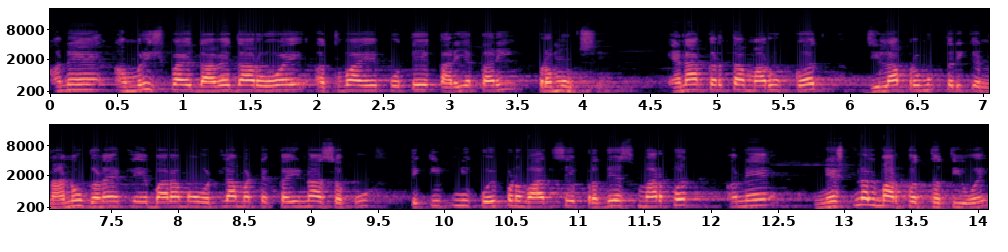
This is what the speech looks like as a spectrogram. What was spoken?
અને અમરીશભાઈ દાવેદાર હોય અથવા એ પોતે કાર્યકારી પ્રમુખ છે. એના કરતાં મારું કદ જિલ્લા પ્રમુખ તરીકે નાનું ગણાય એટલે એ બારામાં એટલા માટે કહી ના શકું. ટિકિટની કોઈ પણ વાત છે પ્રદેશ મારફત અને નેશનલ મારફત થતી હોય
